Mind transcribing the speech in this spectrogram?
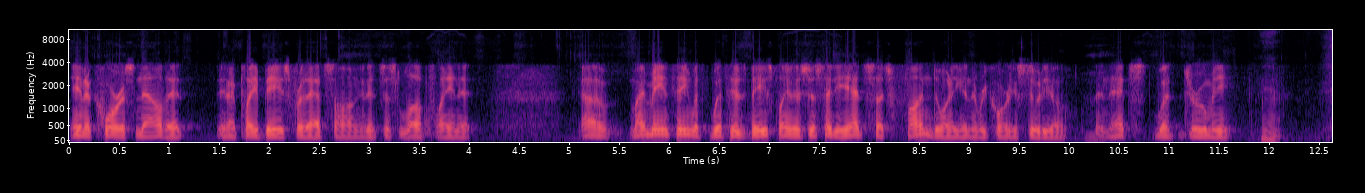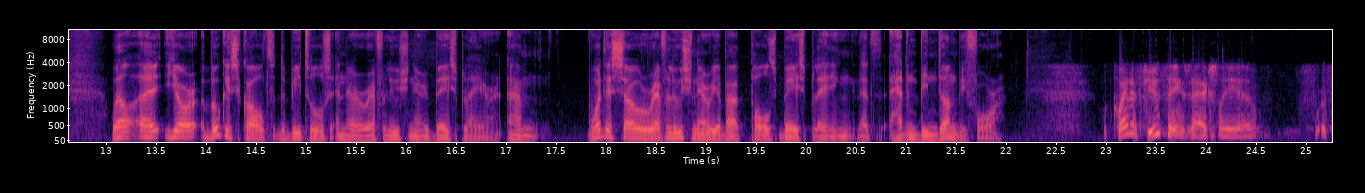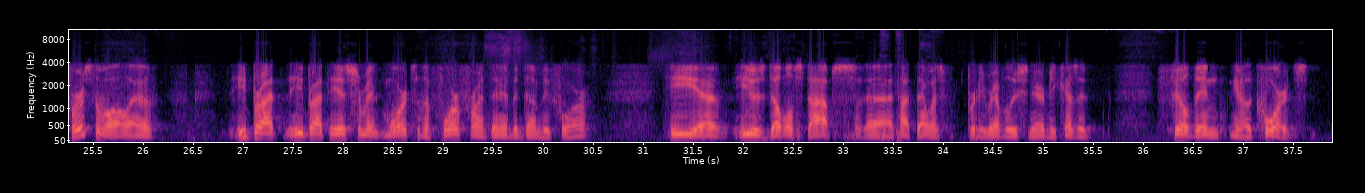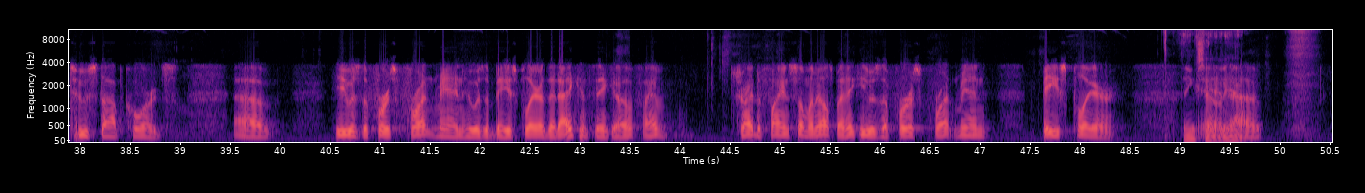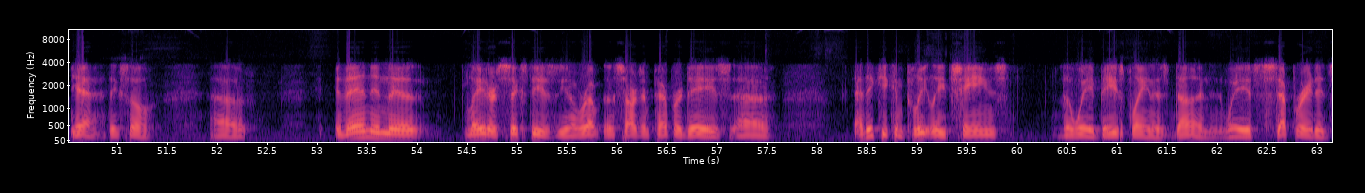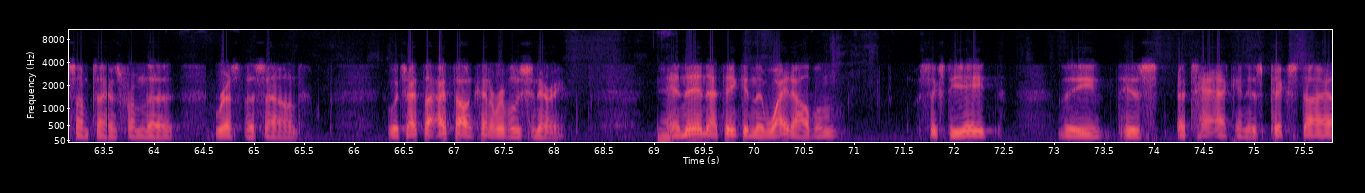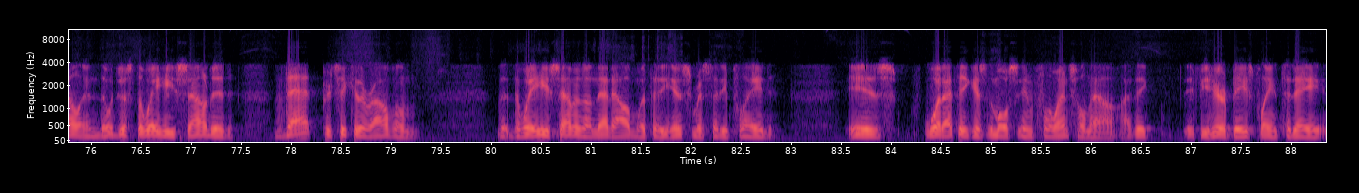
in a chorus now that and I play bass for that song, and I just love playing it. Uh, my main thing with with his bass playing is just that he had such fun doing it in the recording studio, and that's what drew me. Yeah. Well, uh, your book is called The Beatles and Their Revolutionary Bass Player. Um, what is so revolutionary about Paul's bass playing that hadn't been done before? Quite a few things, actually. Uh, first of all, uh, he brought he brought the instrument more to the forefront than had been done before. He uh, he used double stops. Uh, I thought that was pretty revolutionary because it filled in you know chords, two stop chords. Uh, he was the first front man who was a bass player that I can think of. I've tried to find someone else, but I think he was the first front man bass player. I think so, And, yeah. uh, yeah, I think so. Uh, and then in the later '60s, you know, Sergeant Pepper days, uh, I think he completely changed the way bass playing is done, the way it's separated sometimes from the rest of the sound, which I thought I found kind of revolutionary. Yeah. And then I think in the White Album, '68, the his attack and his pick style and the, just the way he sounded, that particular album, the, the way he sounded on that album with the instruments that he played, is what I think is the most influential now. I think if you hear a bass playing today,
